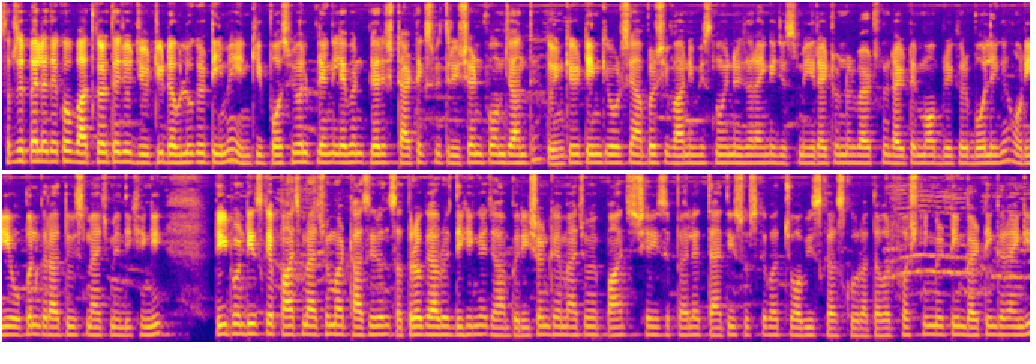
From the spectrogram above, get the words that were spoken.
सबसे पहले देखो, बात करते हैं जो जी टी डब्ल्यू की टीम है, इनकी possible playing eleven player statics with recent form जानते हैं? तो इनकी टीम की ओर से यहाँ पर शिवानी बिश्नोई नज़र आएँगे, जिसमें right under batsman right time off breaker bowling है, और ये ओपन कराते हुए इस मैच में दिखेंगी। टी ट्वेंटीज़ के पाँच मैचों में अट्ठासी रन, सत्रह के एवरेज दिखेंगे, जहाँ पर रिसेंट के मैचों में पाँच छः से पहले तैंतीस, उसके बाद चौबीस का स्कोर आता है अगर फ़र्स्ट इनिंग में टीम बैटिंग कराएँगी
